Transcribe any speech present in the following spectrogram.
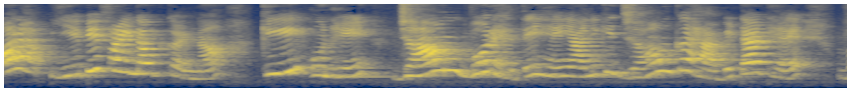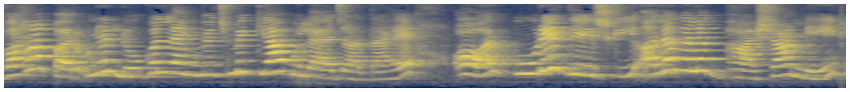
और आप ये भी फाइंड आउट करना कि उन्हें जहाँ वो रहते हैं, यानी कि जहाँ उनका हैबिटेट है, वहाँ पर उन्हें लोकल लैंग्वेज में क्या बुलाया जाता है और पूरे देश की अलग अलग भाषा में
